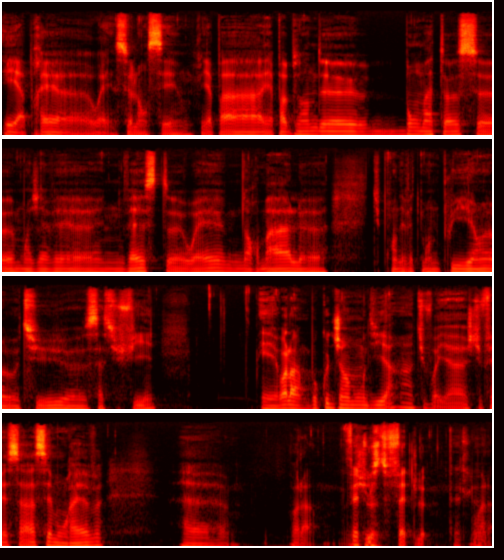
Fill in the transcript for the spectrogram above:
Et après, euh, ouais, se lancer. Il n'y a, pas, y a pas besoin de bon matos. Euh, moi, j'avais une veste, ouais, normale. tu prends des vêtements de pluie hein, au-dessus, ça suffit. Et voilà, beaucoup de gens m'ont dit Ah, tu voyages, tu fais ça, c'est mon rêve. Euh, voilà. Faites-le. Juste faites-le. Voilà.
